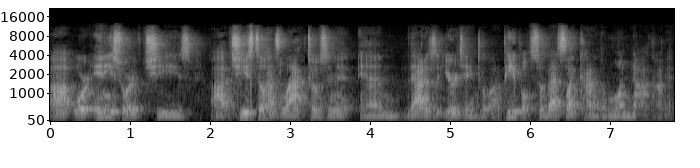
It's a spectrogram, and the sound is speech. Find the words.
uh, or any sort of cheese, uh, cheese still has lactose in it, and that is irritating to a lot of people. So that's like kind of the one knock on it.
